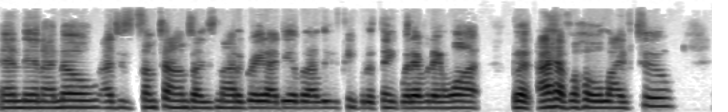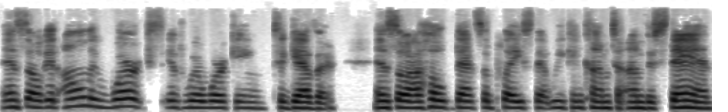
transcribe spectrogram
And then I know I just sometimes it's not a great idea, but I leave people to think whatever they want. But I have a whole life too. And so it only works if we're working together. And so I hope that's a place that we can come to understand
